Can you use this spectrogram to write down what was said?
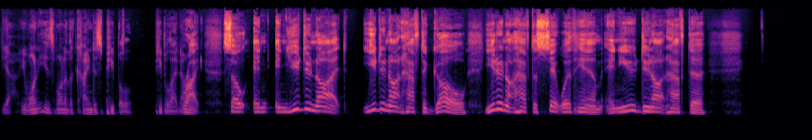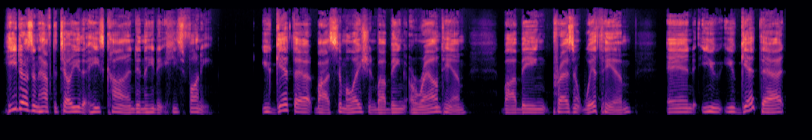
Yeah. He one he's one of the kindest people people I know. Right. So and and you do not you do not have to go, you do not have to sit with him and you do not have to he doesn't have to tell you that he's kind and he, he's funny. You get that by assimilation, by being around him, by being present with him, and you you get that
